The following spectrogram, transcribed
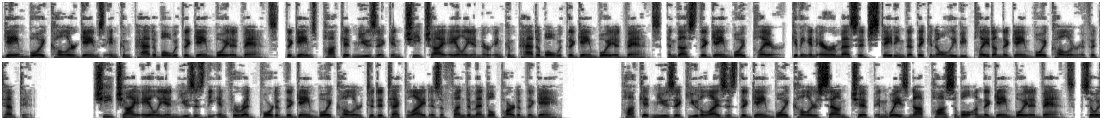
Game Boy Color games incompatible with the Game Boy Advance, the games Pocket Music and Chi Chi Alien are incompatible with the Game Boy Advance, and thus the Game Boy Player, giving an error message stating that they can only be played on the Game Boy Color if attempted. Chi Chi Alien uses the infrared port of the Game Boy Color to detect light as a fundamental part of the game. Pocket Music utilizes the Game Boy Color's sound chip in ways not possible on the Game Boy Advance, so a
